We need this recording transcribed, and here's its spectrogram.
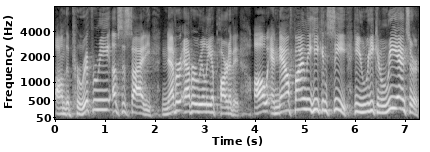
on the periphery of society, never ever really a part of it. Oh, and now finally he can see, he, he can re enter,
